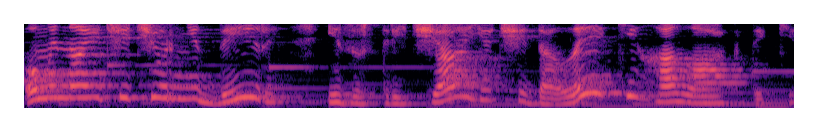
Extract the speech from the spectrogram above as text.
оминаючи чорні дири і зустрічаючи далекі галактики.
